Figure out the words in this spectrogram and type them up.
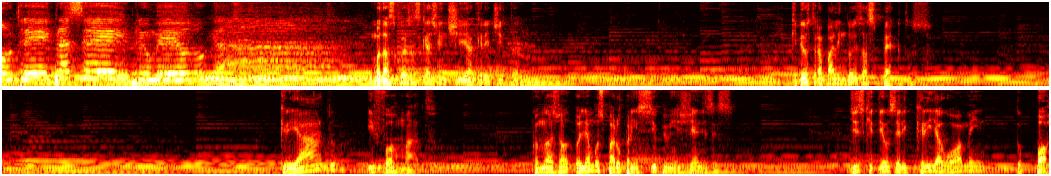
encontrei para sempre o meu lugar. Uma das coisas que a gente acredita que Deus trabalha em dois aspectos. Criado e formado. Quando nós olhamos para o princípio em Gênesis, diz que Deus ele cria o homem do pó.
